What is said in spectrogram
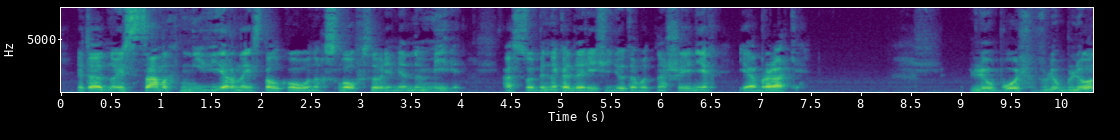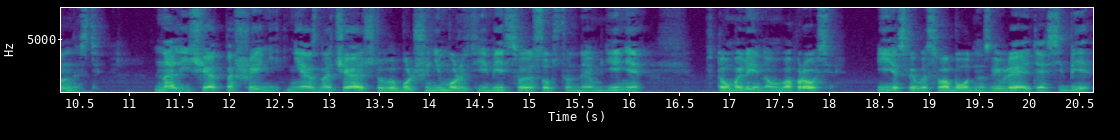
– это одно из самых неверно истолкованных слов в современном мире, особенно когда речь идет об отношениях и о браке. Любовь, влюбленность, наличие отношений не означает, что вы больше не можете иметь свое собственное мнение в том или ином вопросе. И если вы свободно заявляете о себе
